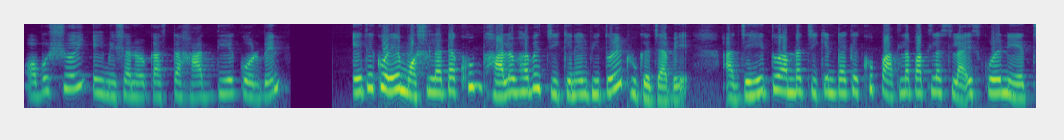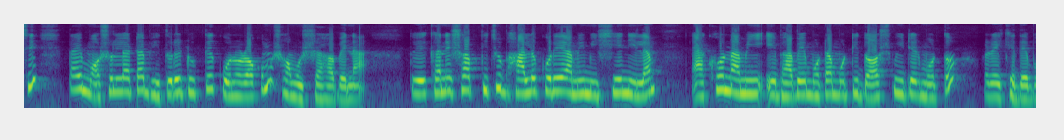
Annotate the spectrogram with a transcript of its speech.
অবশ্যই এই মেশানোর কাজটা হাত দিয়ে করবেন। এতে করে মশলাটা খুব ভালোভাবে চিকেনের ভিতরে ঢুকে যাবে। আর যেহেতু আমরা চিকেনটাকে খুব পাতলা পাতলা স্লাইস করে নিয়েছি, তাই মশলাটা ভিতরে ঢুকতে কোনো রকম সমস্যা হবে না। তো এখানে সব কিছু ভালো করে আমি মিশিয়ে নিলাম। এখন আমি এভাবে মোটামুটি দশ মিনিটের মতো রেখে দেব।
